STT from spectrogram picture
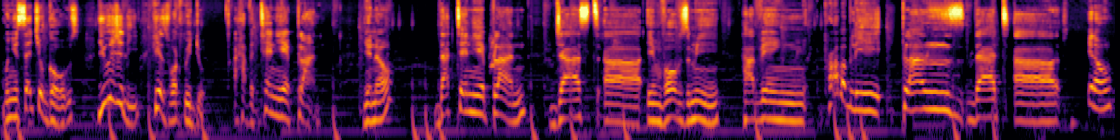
When you set your goals, usually here's what we do I have a 10 year plan, you know? That 10 year plan just uh, involves me having probably plans that, uh, you know,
